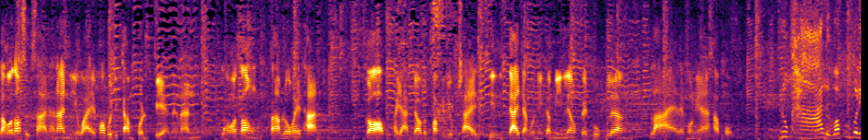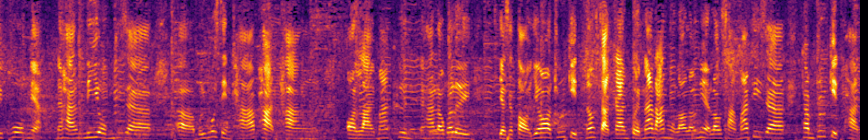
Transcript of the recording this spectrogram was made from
เราก็ต้องศึกษาทางด้านนี้ไว้เพราะพฤติกรรมคนเปลี่ยนดังนั้น เราก็ต้องตามโลกให้ทัน ก็พยายามจะเอาไปปรับประยุกต์ใช้ที่ได้จากวันนี้ก็มีเรื่อง Facebook เรื่องไลน์อะไรพวกนี้ครับผม ลูกค้าหรือว่าผู้บริโภคเนี่ยนะคะนิยมที่จะบริโภคสินค้าผ่านทางออนไลน์มากขึ้นนะคะเราก็เลย อยากจะต่อยอดธุรกิจนอกจากการเปิดหน้าร้านของเราแล้วเนี่ยเราสามารถที่จะทำธุรกิจผ่าน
